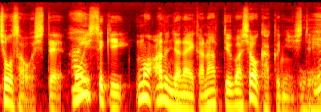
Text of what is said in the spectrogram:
調査をして、はい。もう一隻もあるんじゃないかなっていう場所を確認していま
